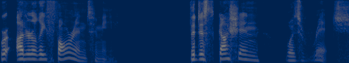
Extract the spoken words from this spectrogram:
were utterly foreign to me. The discussion was rich.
